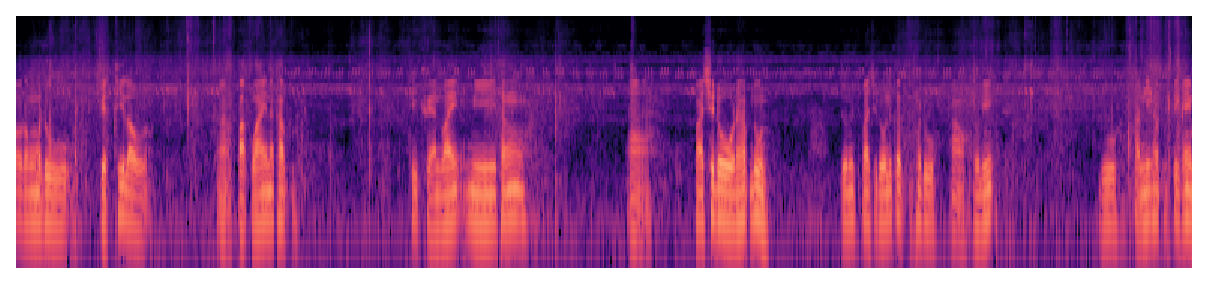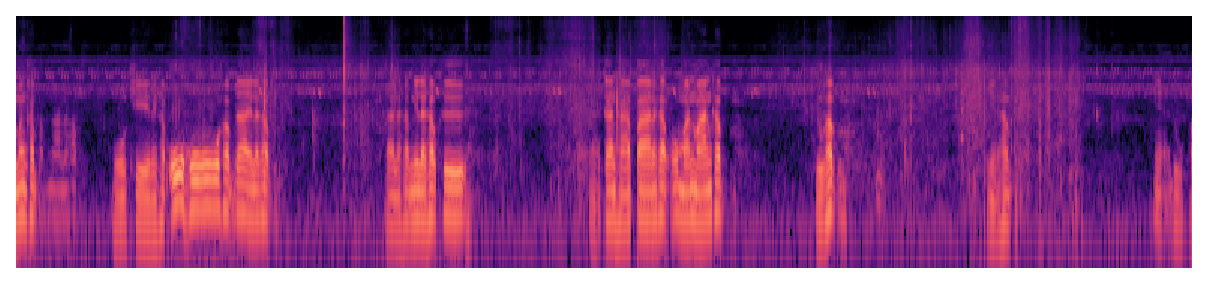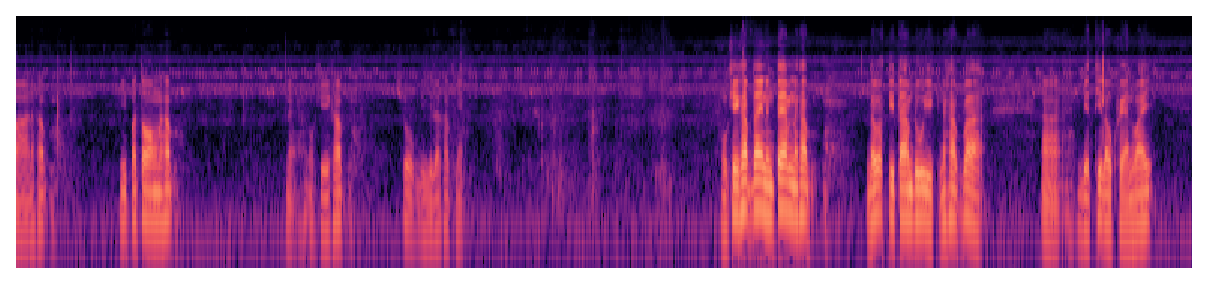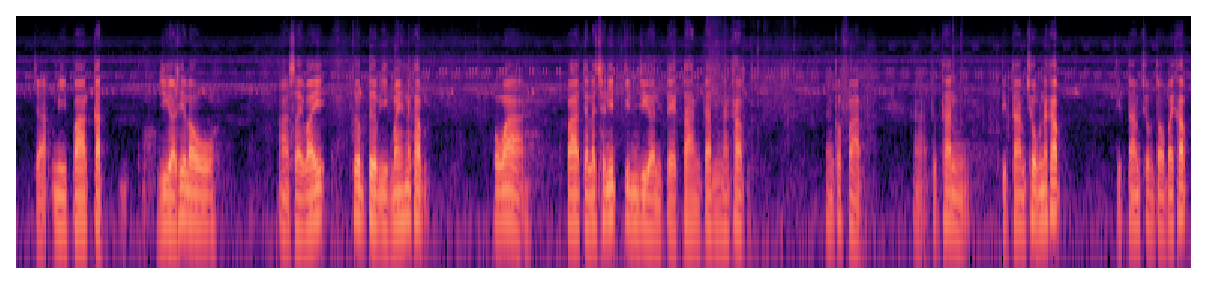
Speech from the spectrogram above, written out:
เราลองมาดูเบ็ดที่เราอ่าปักไว้นะครับ ที่แขวนไว้มีทั้งอ่าปลาชะโดนะครับนู่นตัวนี้ปลาชะโดแล้วก็มาดูอ้าวตัวนี้ ดูคันนี้ครับเป็นไงบ้างครับทำงานแล้วครับโอเคเลยครับ โอ้โหครับได้แล้วครับได้แล้วครับนี่แหละครับคืออ่าการหาปลานะครับ โอ้หมันหมันครับ ดูครับ นี่นะครับ เนี่ยดูปลานะครับ มีปลาตองนะครับเนี่ยโอเคครับ โชคดีแล้วครับเนี่ยโอเคครับได้หนึ่งแต้มนะครับ แล้วก็ติดตามดูอีกนะครับว่าเบ็ดที่เราแขวนไว้ จะมีปลากัดเหยื่อที่เราาใส่ไว้เพิ่มเติมอีกไหมนะครับ เพราะว่าปลาแต่ละชนิดกินเหยื่อแตกต่างกันนะครับดังก็ฝากาทุกท่าน ติดตามชมนะครับ ติดตามชมต่อไปครับ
